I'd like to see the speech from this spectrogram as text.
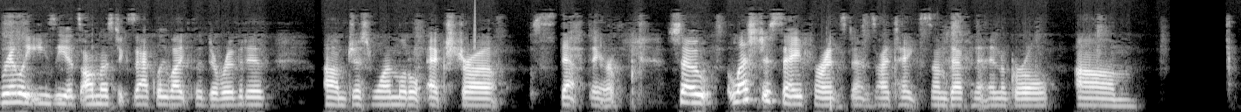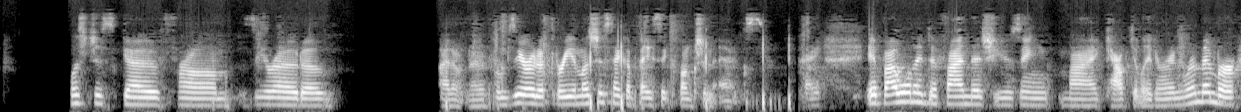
really easy. It's almost exactly like the derivative, um, just one little extra step there. So let's just say, for instance, I take some definite integral. Um, let's just go from 0 to, I don't know, from 0 to 3, and let's just take a basic function x. Okay. If I wanted to find this using my calculator, and remember,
